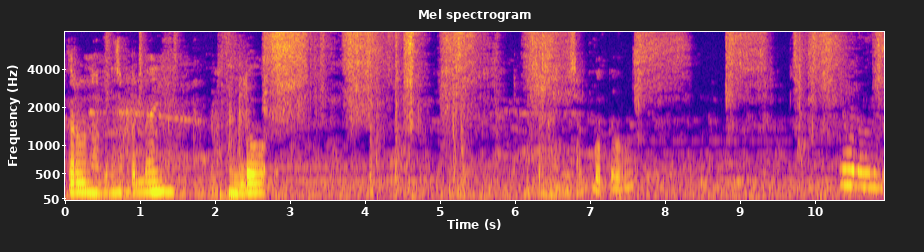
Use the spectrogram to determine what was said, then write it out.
karon na sa balay. Ang lo. Ay, sa boto. No, no, no.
